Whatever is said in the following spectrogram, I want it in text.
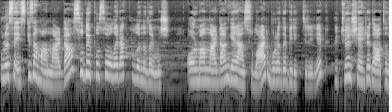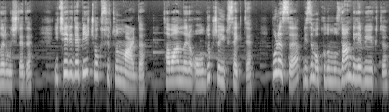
burası eski zamanlarda su deposu olarak kullanılırmış. Ormanlardan gelen sular burada biriktirilip bütün şehre dağıtılırmış dedi. İçeride birçok sütun vardı. Tavanları oldukça yüksekti. Burası bizim okulumuzdan bile büyüktü.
